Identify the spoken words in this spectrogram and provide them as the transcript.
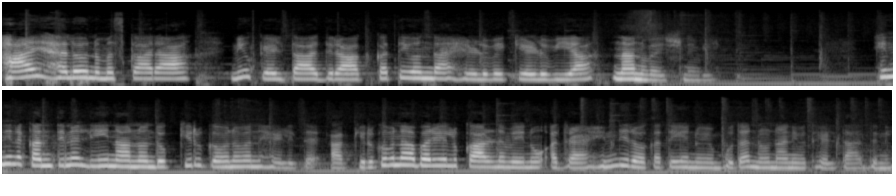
ಹಾಯ್, ಹಲೋ, ನಮಸ್ಕಾರ. ನೀವು ಕೇಳ್ತಾ ಇದ್ದೀರಾ ಕಥೆಯೊಂದ ಹೇಳುವೆ ಕೇಳುವಿಯಾ? ನಾನು ವೈಷ್ಣವಿ. ಹಿಂದಿನ ಕಂತಿನಲ್ಲಿ ನಾನೊಂದು ಕಿರುಗವನವನ್ನು ಹೇಳಿದ್ದೆ. ಆ ಕಿರುಗವನ ಬರೆಯಲು ಕಾರಣವೇನು? ಅದರ ಹಿಂದಿರುವ ಕಥೆಯೇನು ಎಂಬುದನ್ನು ನಾನಿವತ್ತು ಹೇಳ್ತಾ ಇದ್ದೀನಿ.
